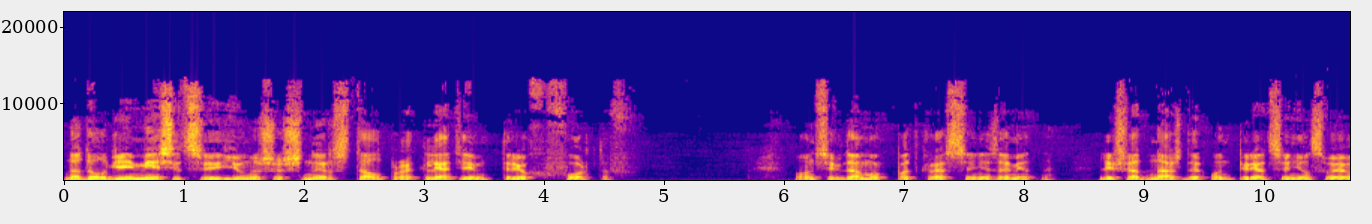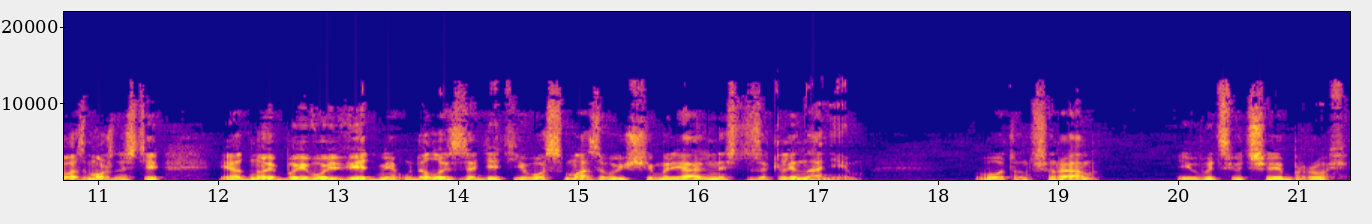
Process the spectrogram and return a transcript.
На долгие месяцы юноша Шныр стал проклятием трех фортов – он всегда мог подкрасться незаметно. Лишь однажды он переоценил свои возможности, и одной боевой ведьме удалось задеть его смазывающим реальность заклинанием. Вот он, шрам и выцветшая бровь.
